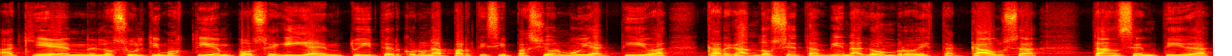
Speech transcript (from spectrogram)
a quien en los últimos tiempos seguía en Twitter con una participación muy activa, cargándose también al hombro esta causa tan sentida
